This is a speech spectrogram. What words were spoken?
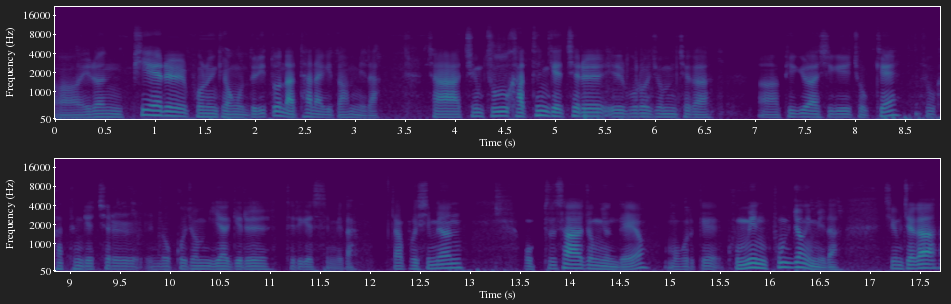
어, 이런 피해를 보는 경우들이 또 나타나기도 합니다. 자, 지금 두 같은 개체를 일부러 좀 제가 아, 비교하시기 좋게 두 같은 개체를 놓고 좀 이야기를 드리겠습니다. 자, 보시면 옵투사 종류인데요. 뭐 그렇게 국민 품종입니다. 지금 제가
